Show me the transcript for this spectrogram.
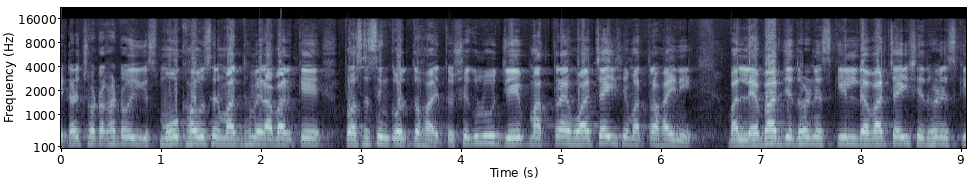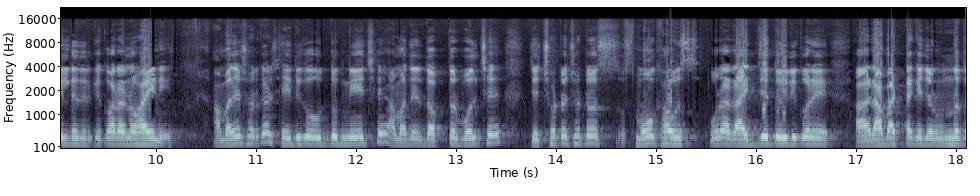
এটা ছোটোখাটো ওই স্মোক হাউসের মাধ্যমে রাবারকে প্রসেসিং করতে হয়। তো সেগুলো যে মাত্রায় হওয়া চাই, সে মাত্রা হয়নি। বা লেবার যে ধরনের স্কিল লেবার চাই, সে ধরনের স্কিল এদেরকে করানো হয়নি। আমাদের সরকার সেই দিকেও উদ্যোগ নিয়েছে। আমাদের দপ্তর বলছে যে ছোট ছোট স্মোক হাউস পুরা রাজ্যে তৈরি করে রাবারটাকে যেন উন্নত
